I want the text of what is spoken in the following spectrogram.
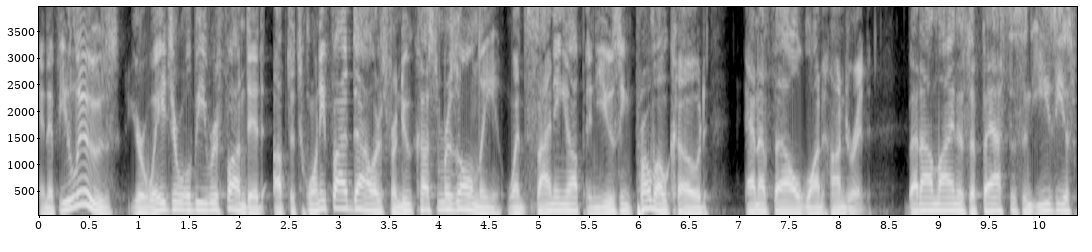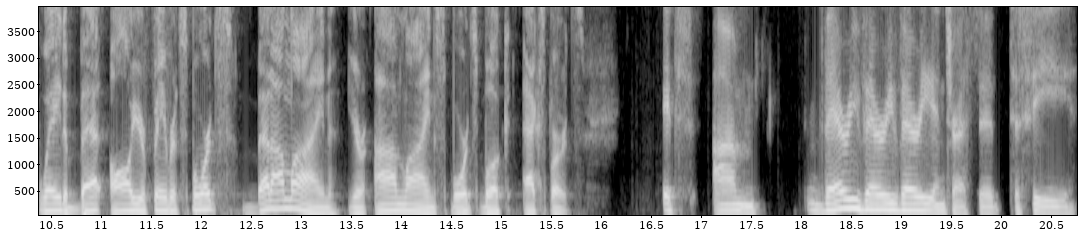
And if you lose, your wager will be refunded up to $25 for new customers only when signing up and using promo code NFL100. BetOnline is the fastest and easiest way to bet all your favorite sports. BetOnline, your online sportsbook experts. It's I'm very, very, very interested to see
